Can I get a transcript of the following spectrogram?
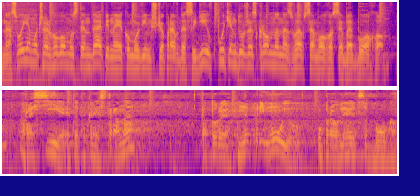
На своєму черговому стендапі, на якому він щоправда сидів, Путін дуже скромно назвав самого себе Богом. Россия – это такая страна, которая напрямую управляется Богом.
